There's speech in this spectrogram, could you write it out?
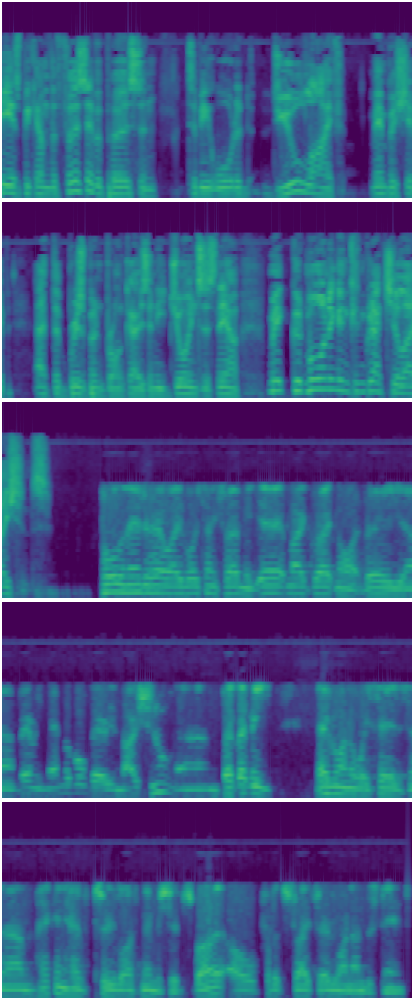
He has become the first ever person to be awarded dual life membership at the Brisbane Broncos and he joins us now. Mick, good morning and congratulations. Paul and Andrew, how are you, boys? Thanks for having me. Yeah, mate, great night. Very, uh, very memorable, very emotional. Um, but let me, everyone always says, um, how can you have two life memberships? But I'll put it straight so everyone understands.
